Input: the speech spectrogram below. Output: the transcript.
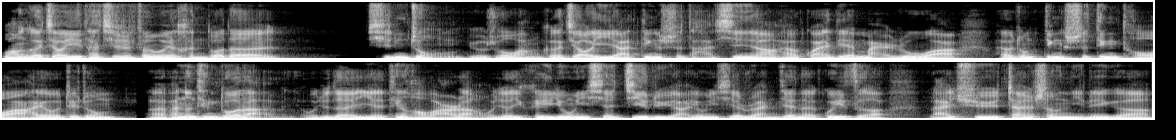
网格交易它其实分为很多的。”品种，比如说网格交易啊，定时打新啊，还有拐点买入啊，还有这种定时定投啊，还有这种呃，反正挺多的，我觉得也挺好玩的。我觉得可以用一些纪律啊，用一些软件的规则来去战胜你那个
